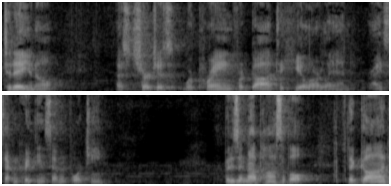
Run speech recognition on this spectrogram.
Today, you know, as churches, we're praying for God to heal our land, right? 2 Corinthians 7:14. But is it not possible that God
